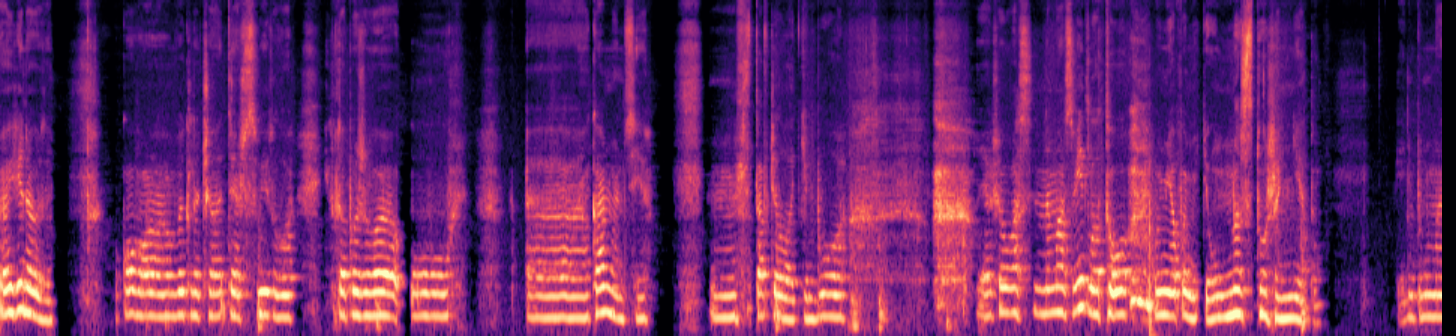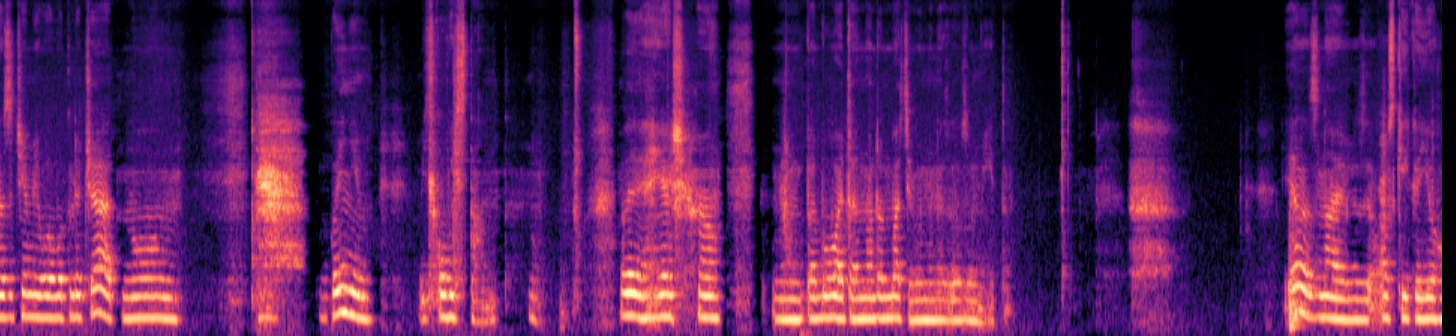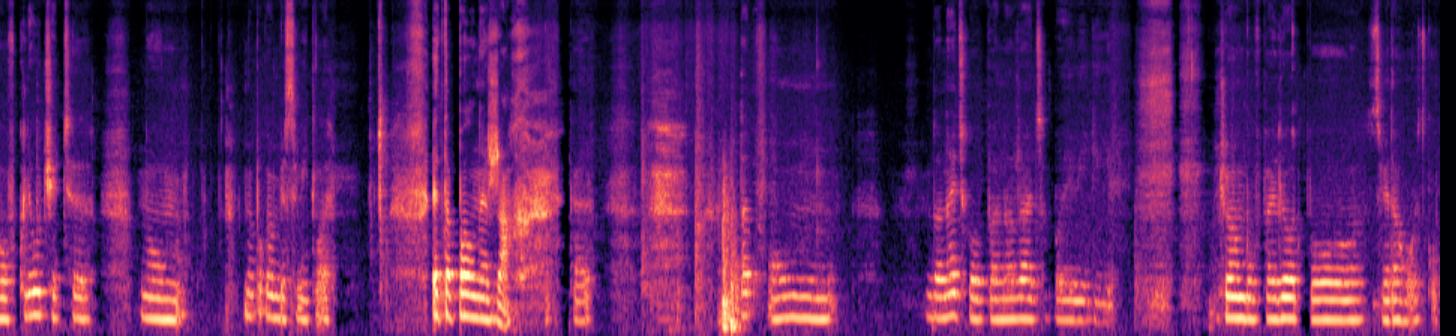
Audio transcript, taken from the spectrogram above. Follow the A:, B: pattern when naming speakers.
A: Друзі, у кого виключає теж світло і хто проживає у е, Кам'янці, ставте лайки, бо якщо у вас нема світла, то вы меня поймите, у нас тоже нету. Я не понимаю, зачем его выключают, но в Україні військовий стан. Ну, якщо м, перебуваєте на Донбасі, ви мене зрозумієте. Я не знаю, оскільки його включать. е, Ну, ми поки без світла. Это повний жах. Так, у Донецьку продовжуються бойові дії. Вчора був перельот по Святогорську.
